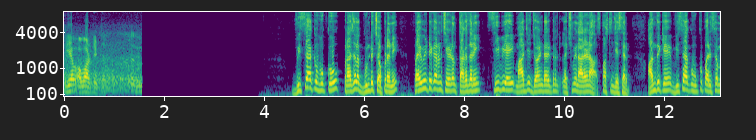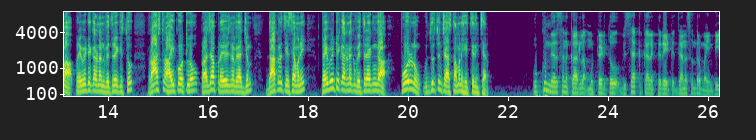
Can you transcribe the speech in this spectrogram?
we have awarded them. Visakha ఉక్కు ప్రజల గుండె చప్పుడని ప్రైవేటీకరణ చేయడం తగదని సిబిఐ మాజీ జాయింట్ డైరెక్టర్ లక్ష్మీనారాయణ స్పష్టం చేశారు అందుకే విశాఖ ఉక్కు పరిశ్రమ ప్రైవేటీకరణను వ్యతిరేకిస్తూ రాష్ట్ర హైకోర్టులో ప్రజా ప్రయోజన వ్యాజ్యం దాఖలు చేశామని ప్రైవేటీకరణకు వ్యతిరేకంగా పోరును ఉధృతం చేస్తామని హెచ్చరించారు ఉక్కు నిరసనకారుల ముట్టడితో విశాఖ కలెక్టరేట్ జనసంద్రమైంది.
